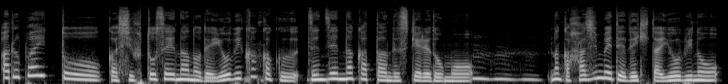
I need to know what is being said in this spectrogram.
アルバイトがシフト制なので曜日感覚全然なかったんですけれども、うんうんなんか初めてできた曜日の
